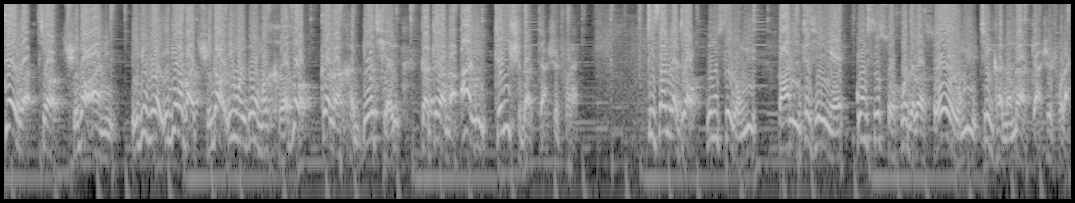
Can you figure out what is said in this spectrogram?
第二个叫渠道案例，也就是说一定要把渠道因为跟我们合作赚了很多钱的这样的案例真实的展示出来。第三个叫公司荣誉，把你这些年公司所获得的所有荣誉尽可能的展示出来。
